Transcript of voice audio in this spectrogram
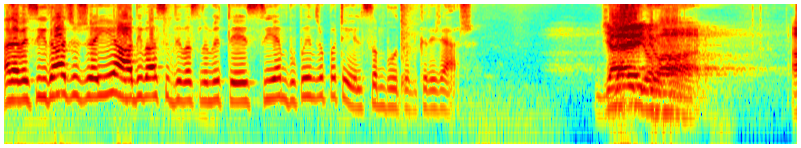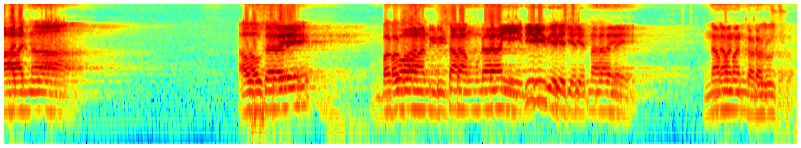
અને હવે સીધા જ જઈએ આદિવાસી દિવસ નિમિત્તે સીએમ ભૂપેન્દ્ર પટેલ સંબોધન કરી રહ્યા છે. જય જોહાર. આજના અવસરે ભગવાન બિરસા મુંડાની દિવ્ય ચેતનાને નમન કરું છું.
